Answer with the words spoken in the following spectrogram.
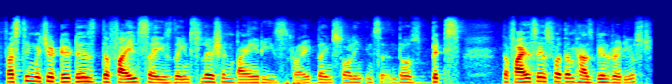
First thing which it did is the file size, the installation binaries, right? The installing those bits, the file size for them has been reduced.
